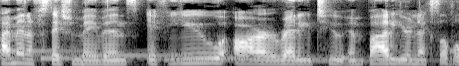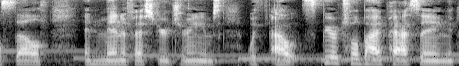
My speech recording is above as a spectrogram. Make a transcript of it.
Hi, Manifestation Mavens. If you are ready to embody your next level self and manifest your dreams without spiritual bypassing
